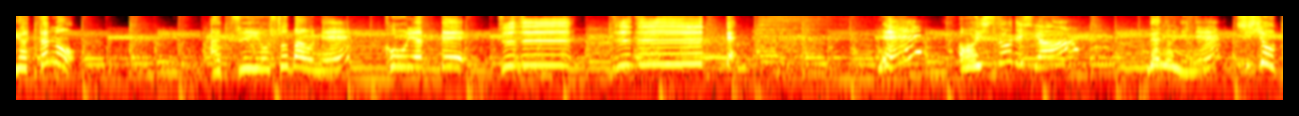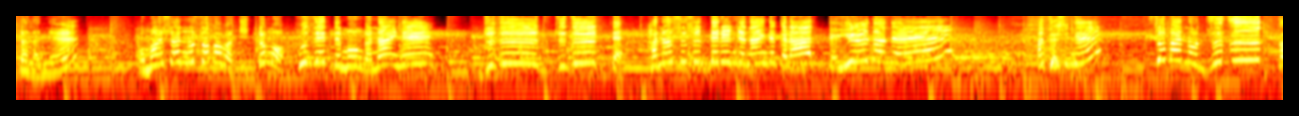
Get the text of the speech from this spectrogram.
やったの。熱いお蕎麦をねこうやってズズーズズーって。ね美味しそうでしょ？なのにね師匠ったらねお前さんのそばはちっとも風情ってもんがないね。ズズーズズーって鼻すすってるんじゃないんだからって言うのね。私ねそばのズズーっと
